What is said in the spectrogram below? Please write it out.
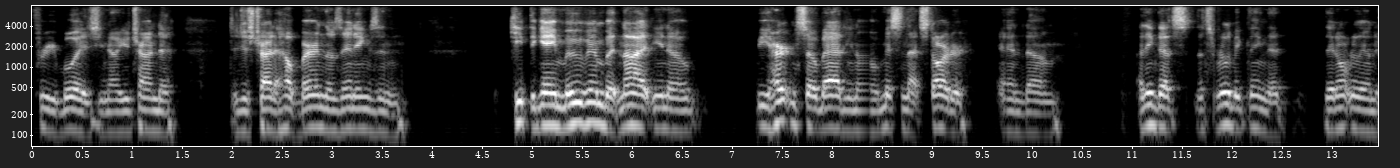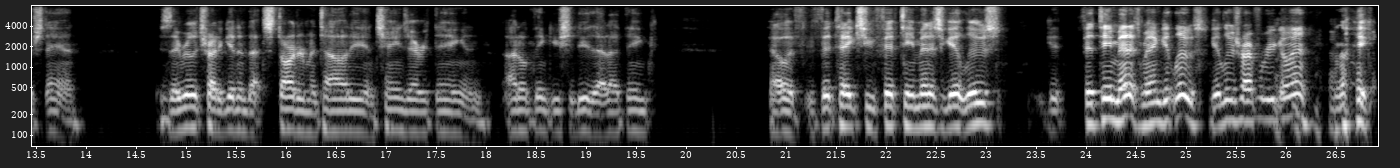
for your boys. You know, you're trying to to just try to help burn those innings and keep the game moving, but not you know be hurting so bad, you know, missing that starter. And um, I think that's that's a really big thing that they don't really understand is they really try to get into that starter mentality and change everything. And I don't think you should do that. I think hell, if, if it takes you 15 minutes to get loose, get 15 minutes, man, get loose, get loose right before you go in. like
